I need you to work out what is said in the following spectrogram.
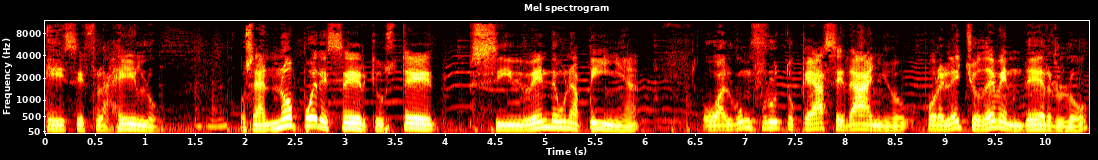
ese flagelo. O sea, no puede ser que usted, si vende una piña o algún fruto que hace daño por el hecho de venderlo,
